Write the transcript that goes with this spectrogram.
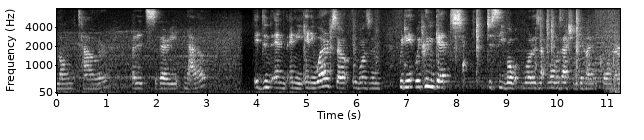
long tower, but it's very narrow. It didn't end any anywhere, so it wasn't. We didn't. We couldn't get to see what what is what was actually behind the corner.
